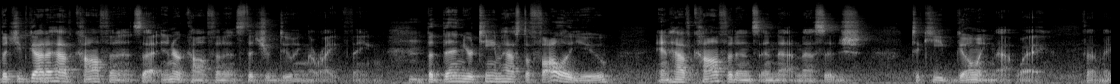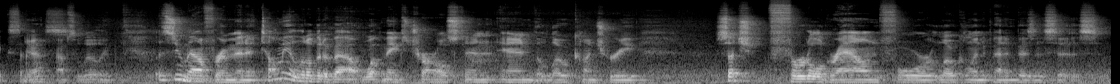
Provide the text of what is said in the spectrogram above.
but you've got to have confidence, that inner confidence that you're doing the right thing. Hmm. But then your team has to follow you and have confidence in that message to keep going that way. If that makes sense. Yeah, absolutely. Let's zoom out for a minute. Tell me a little bit about what makes Charleston and the Low Country such fertile ground for local independent businesses.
